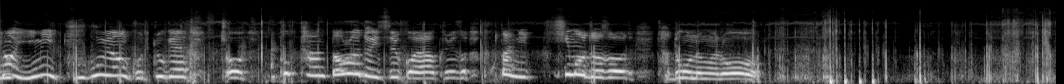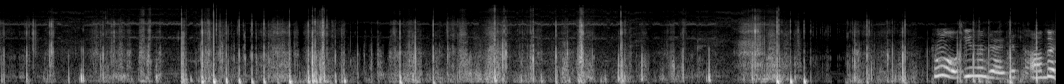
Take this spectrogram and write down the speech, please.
형 이미 죽으면 그쪽에 저 폭탄 떨어져 있을 거야 그래서 폭탄이 심어져서 자동으로 형 어디 있는지 알겠다 안 돼,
